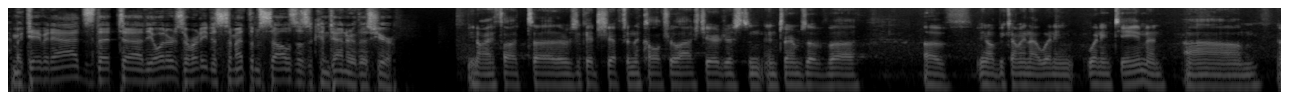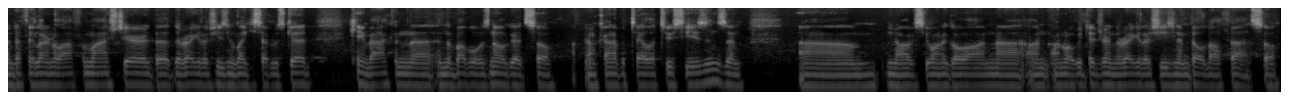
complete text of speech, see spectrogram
McDavid adds that uh, the Oilers are ready to cement themselves as a contender this year you know, I thought uh, there was a good shift in the culture last year, just in, in terms of uh, of you know becoming that winning winning team, and um, I definitely learned a lot from last year. The the regular season, like you said, was good. Came back and the and the bubble was no good. So you know, kind of a tale of two seasons, and um, you know, obviously want to go on, uh, on on what we did during the regular season and build off that. So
